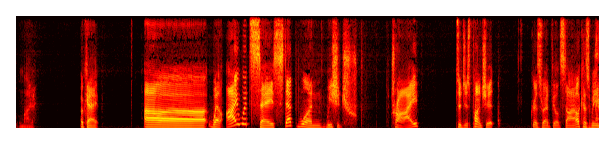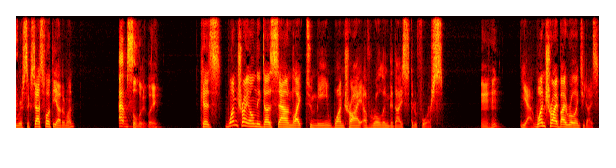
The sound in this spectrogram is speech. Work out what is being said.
Oh my. Okay. Uh, well, I would say step one, we should tr- try to just punch it, Chris Redfield style, because we were successful at the other one. Absolutely. Because one try only does sound like, to me, one try of rolling the dice through force. Mm-hmm. Yeah, one try by rolling two dice.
